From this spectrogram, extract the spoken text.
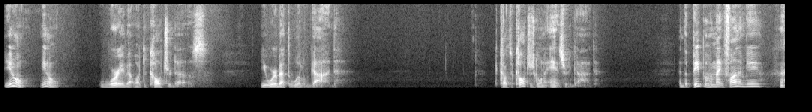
You don't, you don't worry about what the culture does. You worry about the will of God because the culture is going to answer to God. And the people who make fun of you,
